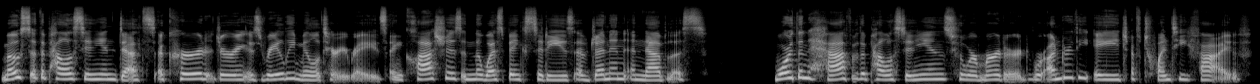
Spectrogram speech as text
Most of the Palestinian deaths occurred during Israeli military raids and clashes in the West Bank cities of Jenin and Nablus. More than half of the Palestinians who were murdered were under the age of 25.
